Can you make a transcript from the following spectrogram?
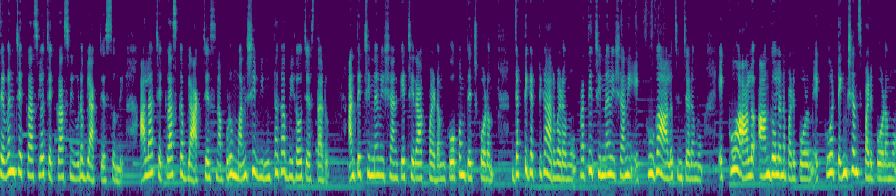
సెవెన్ చక్రాస్లో చక్రాస్ని కూడా బ్లాక్ చేస్తుంది. అలా చక్రాస్గా బ్లాక్ చేసినప్పుడు మనిషి వింతగా బిహేవ్ చేస్తారు అంటే చిన్న విషయానికే చిరాకు పడడం కోపం తెచ్చుకోవడం గట్టి గట్టిగా అరవడము ప్రతి చిన్న విషయాన్ని ఎక్కువగా ఆలోచించడము ఎక్కువ ఆలో ఆందోళన పడిపోవడం ఎక్కువ టెన్షన్స్ పడిపోవడము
